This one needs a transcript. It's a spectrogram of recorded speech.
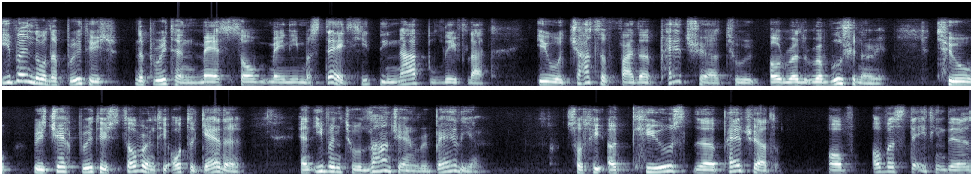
even though the British, the Britain made so many mistakes, he did not believe that it would justify the patriot to a revolutionary to reject British sovereignty altogether and even to launch a rebellion. So he accused the patriot of overstating their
